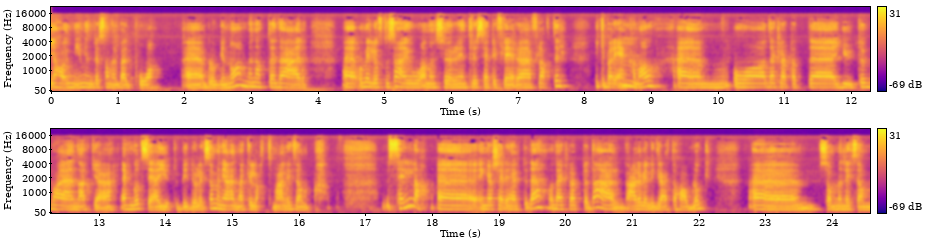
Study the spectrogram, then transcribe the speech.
jeg har jo mye mindre samarbeid på eh, bloggen nå, men at det er eh, Og veldig ofte så er jo annonsører interessert i flere flater, ikke bare én kanal. Um, og det er klart at uh, YouTube har jeg ennå ikke Jeg kan godt se YouTube-video, liksom, men jeg har ennå ikke latt meg liksom ah, selv da, uh, engasjere helt i det. Og det er klart, da er, er det veldig greit å ha blogg uh, som en liksom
